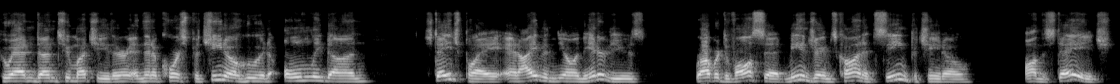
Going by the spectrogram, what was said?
who hadn't done too much either, and then of course Pacino, who had only done stage play. And I even, you know, in the interviews, Robert Duvall said me and James Caan had seen Pacino on the stage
